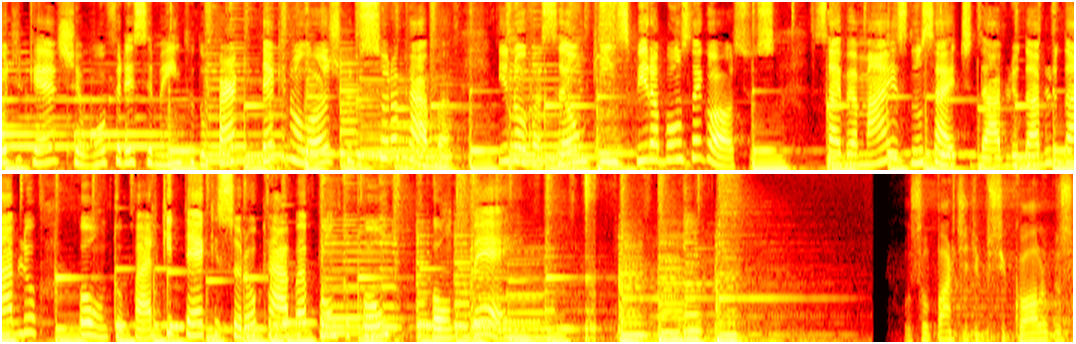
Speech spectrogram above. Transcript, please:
podcast é um oferecimento do Parque Tecnológico de Sorocaba. Inovação que inspira bons negócios. Saiba mais no site www.parktecsorocaba.com.br. O suporte de psicólogos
